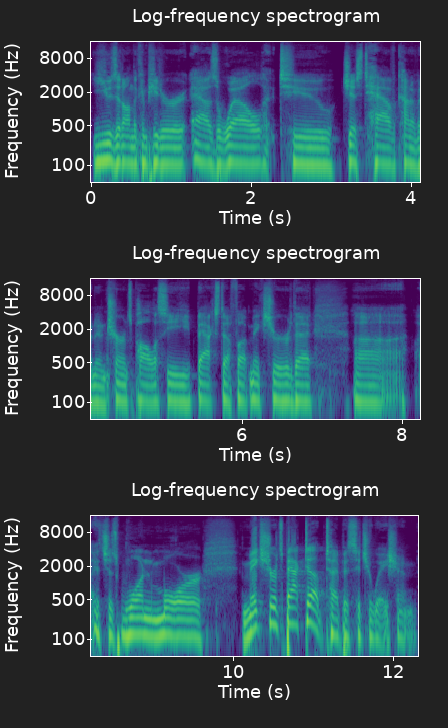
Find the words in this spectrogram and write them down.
use it on the computer as well to just have kind of an insurance policy, back stuff up, make sure that uh, it's just one more, make sure it's backed up type of situation.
